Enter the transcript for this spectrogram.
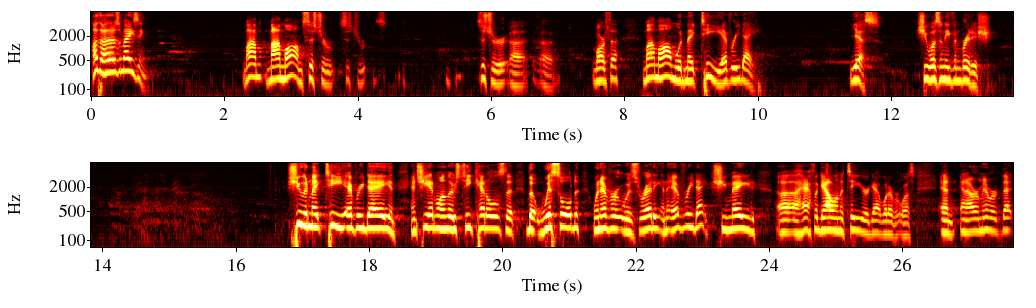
I thought that was amazing. My, my mom, sister, sister, sister uh, uh, Martha, my mom would make tea every day. Yes, she wasn't even British. She would make tea every day, and, and she had one of those tea kettles that, that whistled whenever it was ready. And every day she made uh, a half a gallon of tea or whatever it was. And, and I remember that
